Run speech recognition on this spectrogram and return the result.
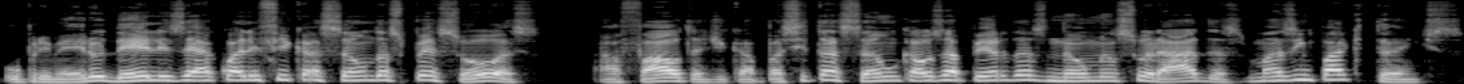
O primeiro deles é a qualificação das pessoas. A falta de capacitação causa perdas não mensuradas, mas impactantes.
